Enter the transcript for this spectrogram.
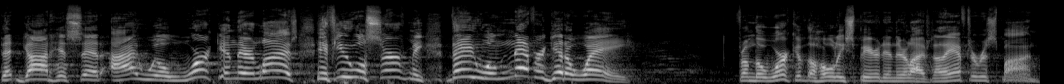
that God has said, I will work in their lives. If you will serve me, they will never get away from the work of the Holy Spirit in their lives. Now they have to respond.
